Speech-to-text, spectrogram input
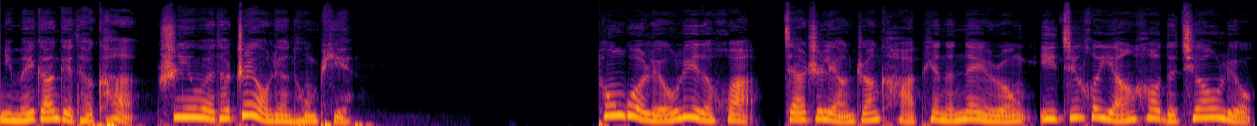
你没敢给他看，是因为他真有恋童癖。通过刘丽的话，加之两张卡片的内容以及和杨浩的交流，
